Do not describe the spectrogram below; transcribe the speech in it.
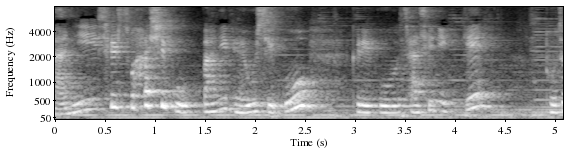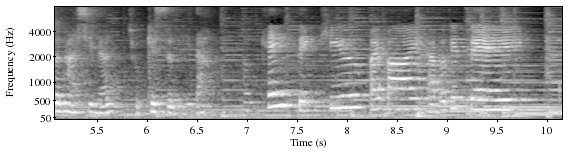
많이 실수하시고, 많이 배우시고, 그리고 자신있게 도전하시면 좋겠습니다. Okay, thank you. Bye bye. Have a good day.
